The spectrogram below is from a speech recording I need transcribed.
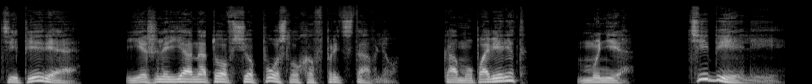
Теперь, а, ежели я на то все послухов представлю, кому поверят? Мне. Тебе ли?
